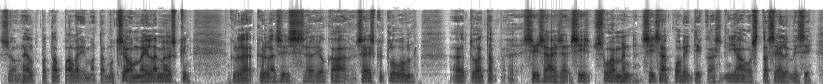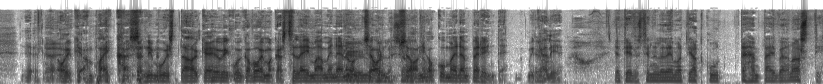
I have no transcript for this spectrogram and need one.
Se on helppo tapa leimata, mutta se on meillä myöskin kyllä, kyllä siis joka 70-luvun tuota, sisäisen, si, Suomen sisäpolitiikan jaosta selvisi oikeaan paikkaansa, niin muistaa oikein hyvin, kuinka voimakasta se leimaaminen on. Se on, kyllä, se, se on joku meidän perinte, mikäli. Joo. Ja tietysti ne leimat jatkuu tähän päivään asti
